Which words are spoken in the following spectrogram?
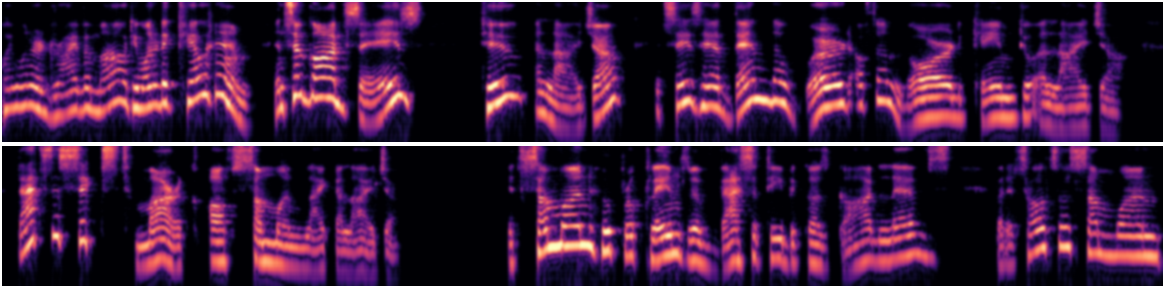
Oh, he wanted to drive him out. He wanted to kill him. And so God says to Elijah, it says here, then the word of the Lord came to Elijah. That's the sixth mark of someone like Elijah. It's someone who proclaims vivacity because God lives, but it's also someone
